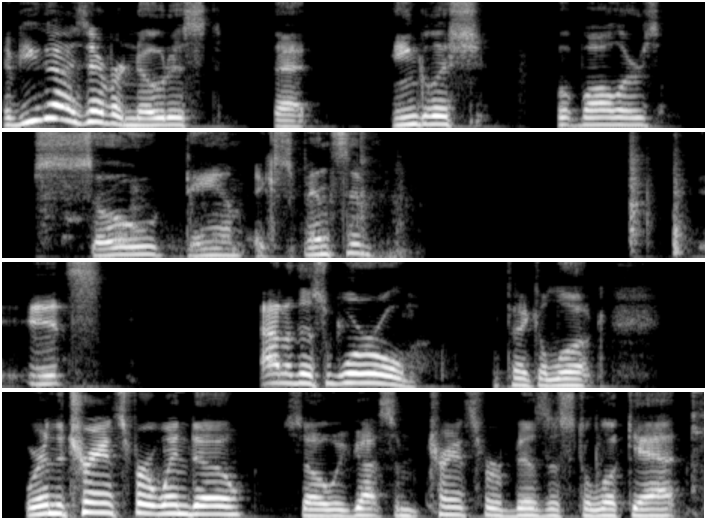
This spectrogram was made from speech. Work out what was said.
Have you guys ever noticed that English footballers are so damn expensive? It's out of this world. We'll take a look. We're in the transfer window, so we've got some transfer business to look at.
